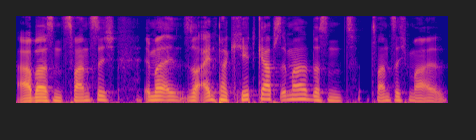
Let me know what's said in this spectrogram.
Aber es sind 20, immer so ein Paket gab es immer, das sind 20 mal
